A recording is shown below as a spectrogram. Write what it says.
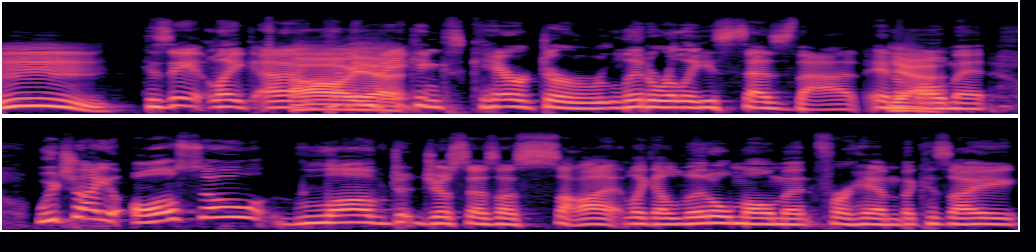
Because it like uh, Oh, Kevin yeah. Bacon's character literally says that in Yeah. a moment, which I also loved just as a side like a little moment for him because I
